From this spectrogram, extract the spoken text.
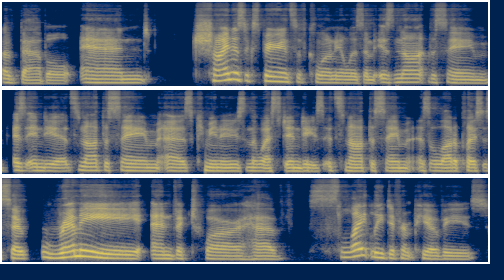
of Babel. And China's experience of colonialism is not the same as India. It's not the same as communities in the West Indies. It's not the same as a lot of places. So Remy and Victoire have slightly different POVs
